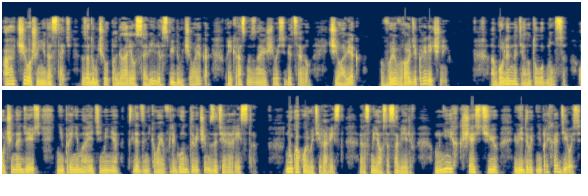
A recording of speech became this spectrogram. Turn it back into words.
«А чего ж и не достать?» – задумчиво проговорил Савельев с видом человека, прекрасно знающего себе цену. «Человек? Вы вроде приличный». А болен натянуто улыбнулся. «Очень надеюсь, не принимаете меня вслед за Николаем Флегонтовичем за террориста». «Ну какой вы террорист?» – рассмеялся Савельев. Мне их, к счастью, видывать не приходилось,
